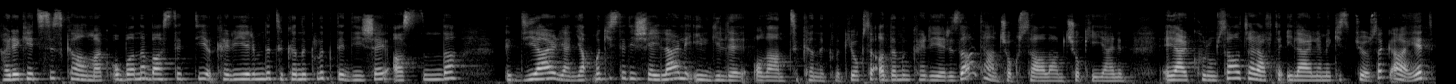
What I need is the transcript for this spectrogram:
hareketsiz kalmak. O bana bahsettiği kariyerimde tıkanıklık dediği şey aslında diğer yani yapmak istediği şeylerle ilgili olan tıkanıklık. Yoksa adamın kariyeri zaten çok sağlam, çok iyi. Yani eğer kurumsal tarafta ilerlemek istiyorsak gayet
